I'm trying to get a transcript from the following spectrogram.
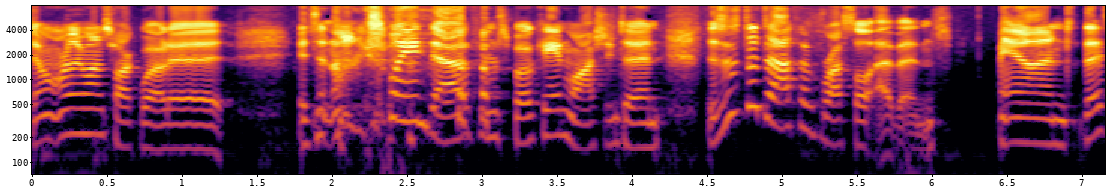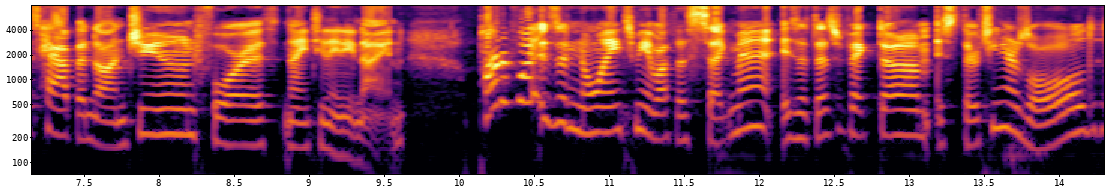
don't really want to talk about it. It's an unexplained death from Spokane, Washington. This is the death of Russell Evans. And this happened on June 4th, 1989. Part of what is annoying to me about this segment is that this victim is 13 years old.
